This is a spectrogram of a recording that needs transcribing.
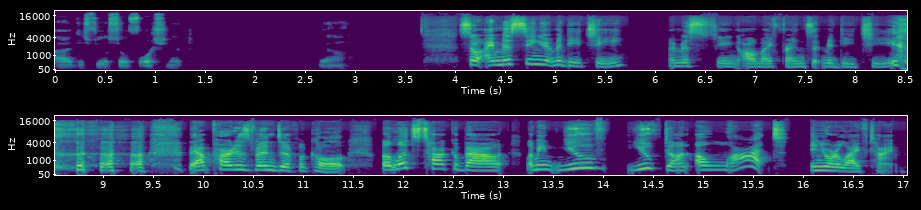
I just feel so fortunate. Yeah. So I miss seeing you at Medici. I miss seeing all my friends at Medici. that part has been difficult. But let's talk about I mean, you've you've done a lot in your lifetime.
